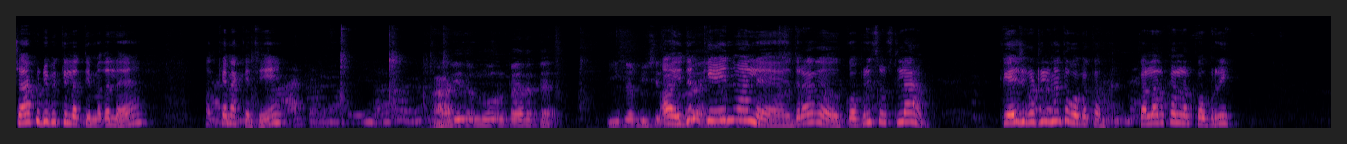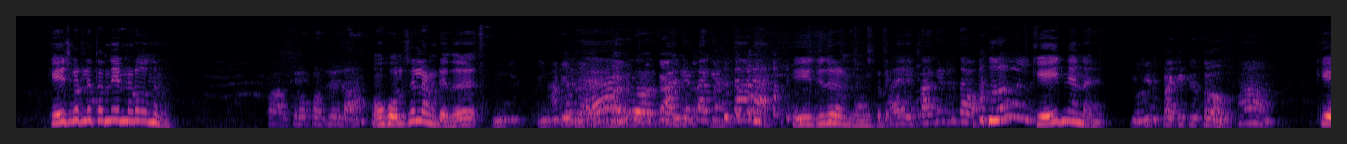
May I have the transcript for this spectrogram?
ಚಾ ಕುಡಿಬೇಕಿಲ್ಲತ್ತಿ ಮೊದಲೇ? ಅದಕ್ಕೇನಾಕೈತಿ ಆರಿದ್ರೆ ನೂರು ರೂಪಾಯಿ ಅದಕ್ಕೆ. ಈಗ ಬಿಸಿ ಆ ಇದನ್ನ ಕೇಂದ್ರ ಮೇಲೆ. ಇದ್ರಾಗ ಕೊಬ್ಬರಿ ಸುಸ್ಲ. ಕೇಜ್ ಜಿ ತಗೋಬೇಕಂತ. ತೊಗೋಬೇಕಂತ ಕಲರ್ ಕಲರ್ ಕೊಬ್ಬರಿ ಕೇಜ್ ಜಿ ಗಟ್ಲೆ ತಂದು ಏನು ಮಾಡೋದು ಅದನ್ನು? ಹೋಲ್ಸೇಲ್ ಅಂಗಡಿ ಅದು. ನಮ್ಮ ಕಡೆ. ಕೇಜ್ ಕೆ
